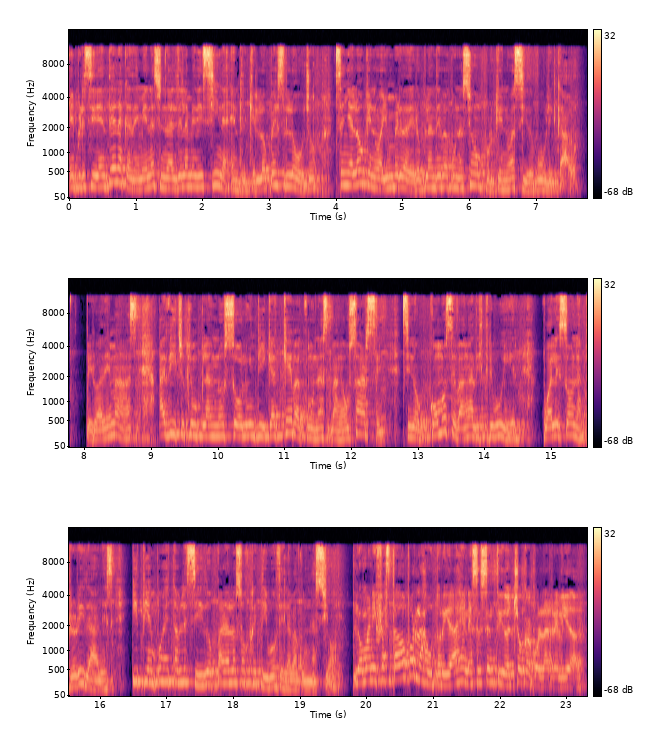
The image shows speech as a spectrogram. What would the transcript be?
El presidente de la Academia Nacional de la Medicina, Enrique López Loyo, señaló que no hay un verdadero plan de vacunación porque no ha sido publicado. Pero además ha dicho que un plan no solo indica qué vacunas van a usarse, sino cómo se van a distribuir, cuáles son las prioridades y tiempos establecidos para los objetivos de la vacunación. Lo manifestado por las autoridades en ese sentido choca con la realidad.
